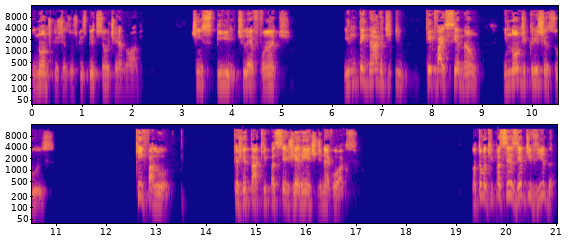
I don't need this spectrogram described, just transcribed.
Em nome de Cristo Jesus, que o Espírito do Senhor te renove te inspire, te levante. E não tem nada de o que, vai ser, não. Em nome de Cristo Jesus. Quem falou que a gente está aqui para ser gerente de negócio? Nós estamos aqui para ser exemplo de vida.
